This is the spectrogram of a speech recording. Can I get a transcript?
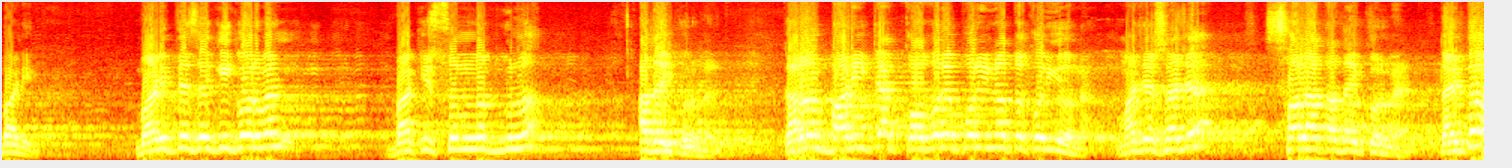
বাড়ি। বাড়িতে কি করবেন? বাকি সুন্নতগুলো আদায় করবেন। কারণ বাড়িটা কবরে পরিণত করিও না। মাঝে সাঝে সালাত আদায় করবেন। তাই তো?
